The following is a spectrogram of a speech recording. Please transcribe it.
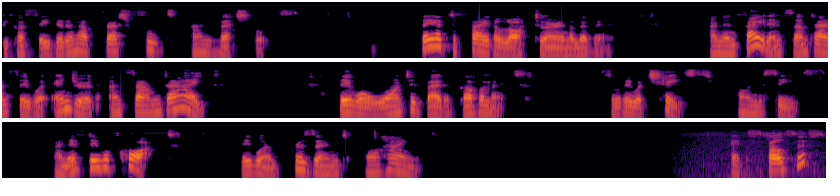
because they didn't have fresh fruits and vegetables. They had to fight a lot to earn a living and in fighting, sometimes they were injured and some died. They were wanted by the government, so they were chased on the seas. And if they were caught, they were imprisoned or hanged. Expulsis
